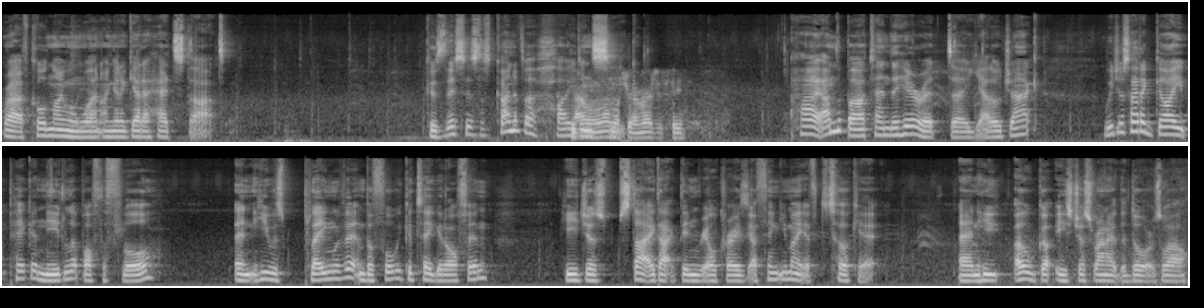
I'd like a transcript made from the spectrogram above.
Right, I've called 911. I'm going to get a head start. Because this is kind of a hide and seek. What's your emergency? Hi, I'm the bartender here at uh, Yellowjack. We just had a guy pick a needle up off the floor. And he was playing with it. And before we could take it off him, he just started acting real crazy. I think you might have took it. And he... Oh, God, he's just ran out the door as well.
